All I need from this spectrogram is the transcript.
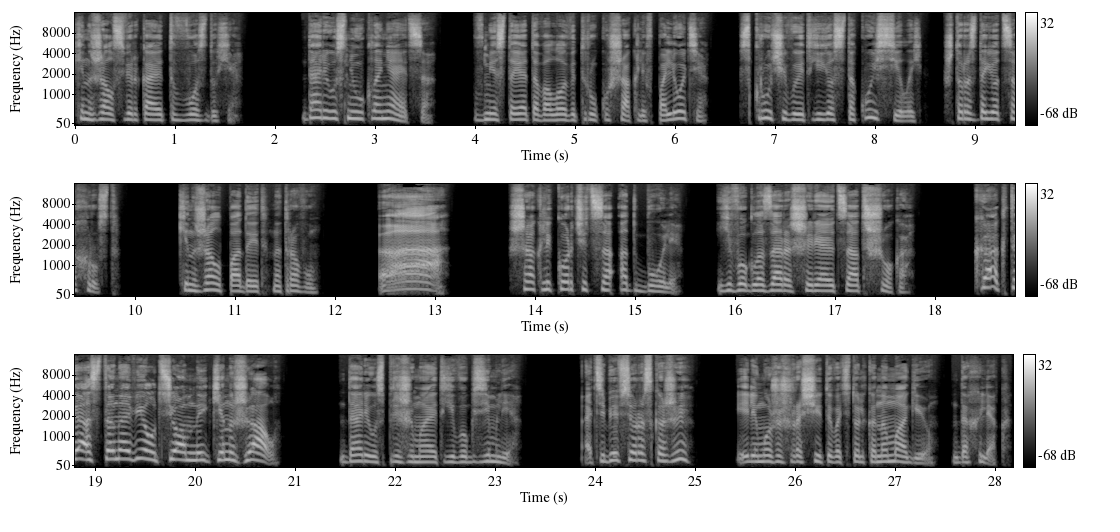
Кинжал сверкает в воздухе. Дариус не уклоняется. Вместо этого ловит руку Шакли в полете, скручивает ее с такой силой, что раздается хруст. Кинжал падает на траву. а Шакли корчится от боли. Его глаза расширяются от шока. «Как ты остановил темный кинжал?» Дариус прижимает его к земле. «А тебе все расскажи? Или можешь рассчитывать только на магию, дохляк?»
